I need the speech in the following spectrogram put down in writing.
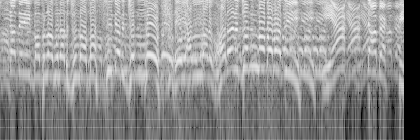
আপনাদের এই বাবলাবুনার জুমা মসজিদের জন্য, এই আল্লাহর ঘরের জন্য বাবাজি একটা ব্যক্তি।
